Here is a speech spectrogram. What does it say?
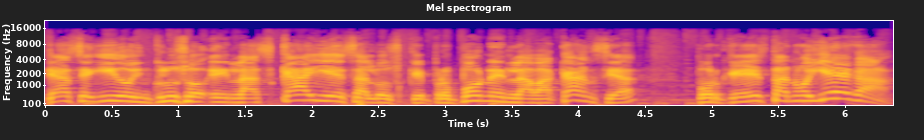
que ha seguido incluso en las calles a los que proponen la vacancia, porque esta no llega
